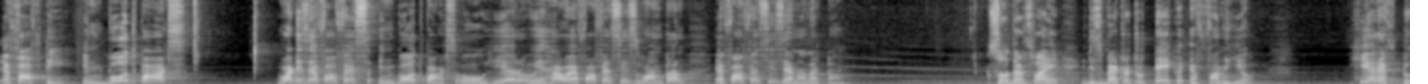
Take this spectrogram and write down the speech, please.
f of t in both parts what is f of s in both parts? Oh, here we have f of s is one term, f of s is another term. So, that is why it is better to take f1 here. here f2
